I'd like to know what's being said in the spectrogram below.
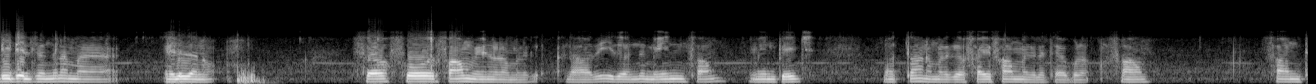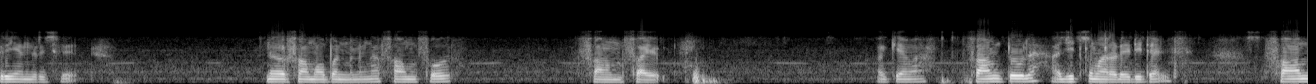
டீட்டெயில்ஸ் வந்து நம்ம எழுதணும். ஸோ ஃபோர் ஃபார்ம் வேணும் நம்மளுக்கு. அதாவது இது வந்து மெயின் ஃபார்ம் மெயின் பேஜ் மொத்தம் நம்மளுக்கு ஃபைவ் ஃபார்ம் இதில் தேவைப்படும். ஃபார்ம் ஃபார்ம் த்ரீ வந்துருச்சு. இன்னொரு ஃபார்ம் ஓப்பன் பண்ணுங்க. ஃபார்ம் ஃபோர் ஃபார்ம் ஃபைவ் ஓகேவா ஃபார்ம் டூவில் அஜித் குமாரோட டீட்டெயில்ஸ் ஃபார்ம்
